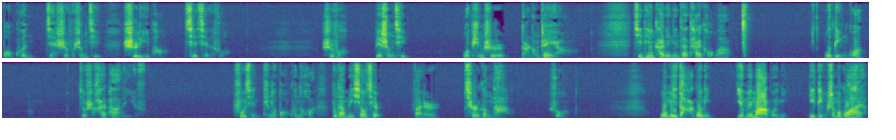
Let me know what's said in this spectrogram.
宝坤见师傅生气，势力一旁，怯怯地说：“师傅，别生气，我平时哪能这样？今天看见您在台口吧，我顶呱，就是害怕的意思。”父亲听了宝坤的话，不但没消气儿，反而气儿更大了，说：“我没打过你，也没骂过你，你顶什么瓜呀？”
